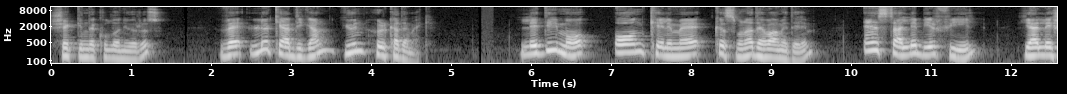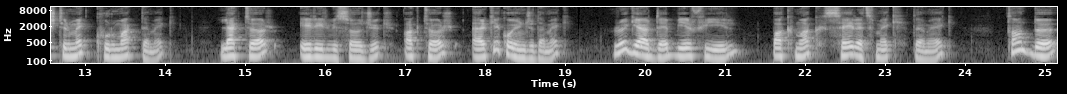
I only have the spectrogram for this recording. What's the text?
şeklinde kullanıyoruz. Ve le cardigan yün hırka demek. Le dimo 10 kelime kısmına devam edelim. Installe bir fiil, yerleştirmek, kurmak demek. L'aktör, eril bir sözcük. Aktör, erkek oyuncu demek. Regarde bir fiil, bakmak, seyretmek demek. Tant de,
